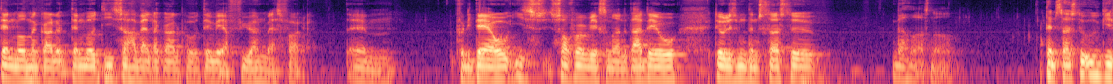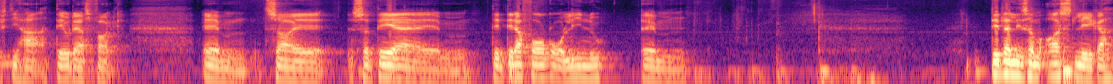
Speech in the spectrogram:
den måde, man gør det, den måde, de så har valgt at gøre det på, det er ved at fyre en masse folk. Øhm, fordi det er jo i softwarevirksomhederne, der er det jo, det er jo ligesom den største, hvad hedder sådan noget, den største udgift, de har, det er jo deres folk. Øhm, så, øh, så det er øhm, det, er det, der foregår lige nu. Øhm, det, der ligesom også ligger,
